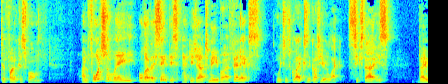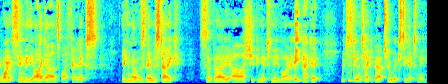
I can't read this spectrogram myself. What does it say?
to focus from. Unfortunately, although they sent this package out to me via FedEx, which is great because it got here in like six days, they won't send me the eye guards by FedEx, even though it was their mistake. So they are shipping it to me via e-packet, which is going to take about two weeks to get to me.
